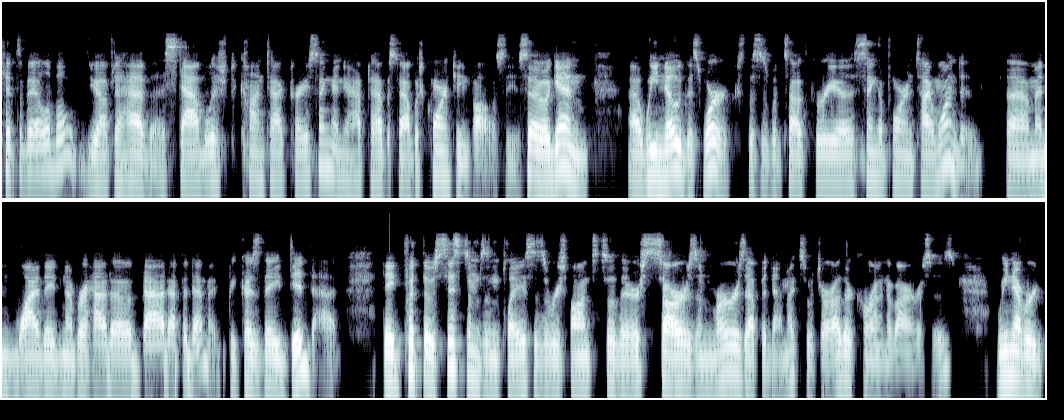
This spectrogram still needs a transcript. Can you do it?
kits available. You have to have established contact tracing, and you have to have established quarantine policies. So again, uh, we know this works. This is what South Korea, Singapore, and Taiwan did. Um, and why they'd never had a bad epidemic because they did that. They'd put those systems in place as a response to their SARS and MERS epidemics, which are other coronaviruses. We never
